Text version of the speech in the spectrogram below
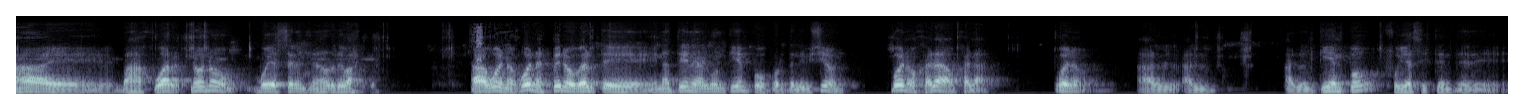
Ah, eh, ¿vas a jugar? No, no, voy a ser entrenador de básquet. Ah, bueno, bueno, espero verte en Atenas algún tiempo por televisión. Bueno, ojalá, ojalá. Bueno, al, tiempo fui asistente de,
